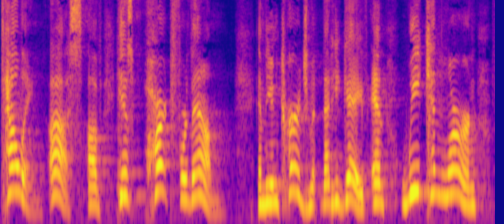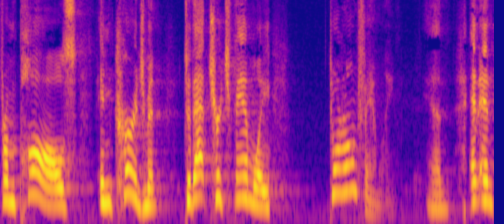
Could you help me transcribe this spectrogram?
telling us of his heart for them and the encouragement that he gave. And we can learn from Paul's encouragement to that church family, to our own family. And, and, and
